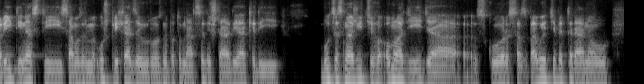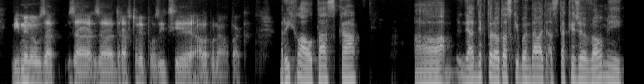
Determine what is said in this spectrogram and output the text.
pri dynastii samozrejme už prichádzajú rôzne potom následné štádia, kedy buď sa snažíte ho omladiť a skôr sa zbavujete veteránov výmenou za, za, za draftové pozície, alebo naopak. Rýchla otázka. ja niektoré otázky budem dávať asi také, že veľmi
